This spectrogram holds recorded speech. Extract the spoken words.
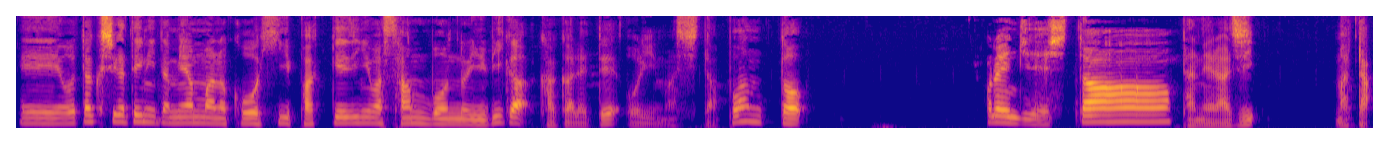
えー、私が手に入れたミャンマーのコーヒーパッケージには3本の指が書かれておりました。ポンと、オレンジでした。種ラジ、また。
